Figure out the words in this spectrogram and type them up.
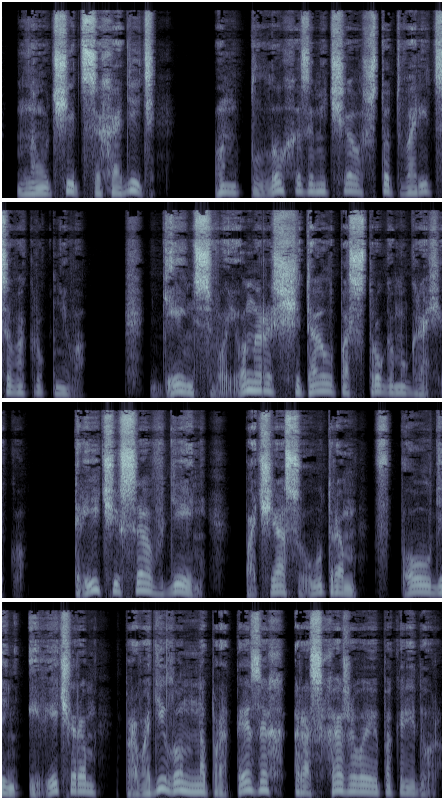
— научиться ходить, он плохо замечал, что творится вокруг него. День свой он рассчитал по строгому графику. Три часа в день, по часу утром, в полдень и вечером проводил он на протезах, расхаживая по коридору.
